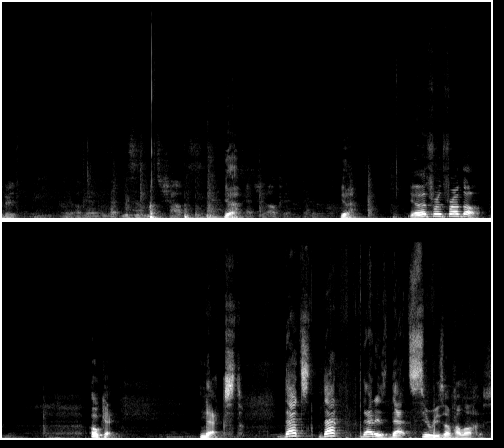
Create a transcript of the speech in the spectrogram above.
Okay, this is Matzah Shabbos. Yeah, Okay. yeah, yeah. That's for for Avdallah. Okay. Next, that's that. That is that series of halachas.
